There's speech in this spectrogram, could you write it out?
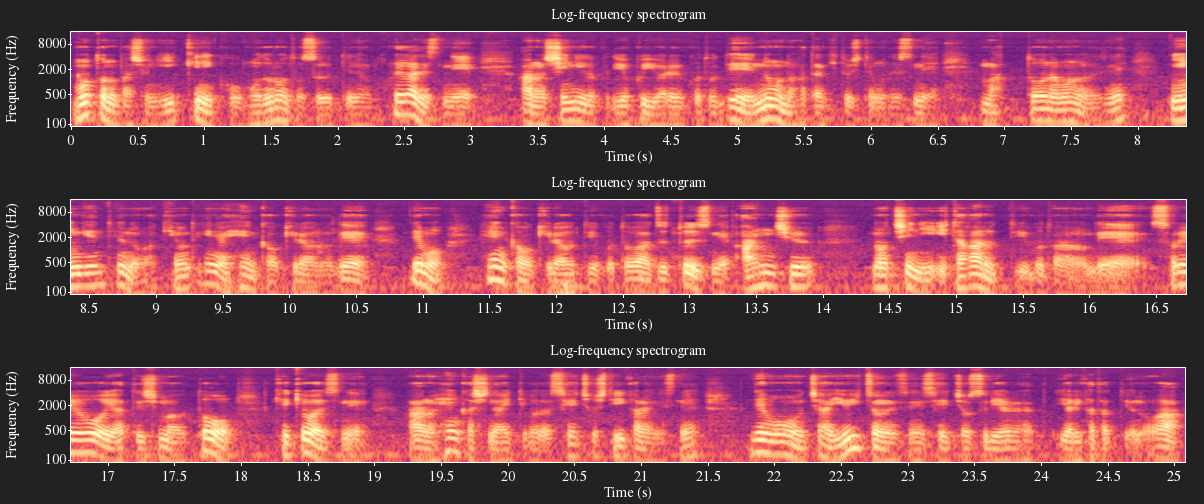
元の場所に一気にこう、戻ろうとするっていうのは、これがですね、あの、心理学でよく言われることで、脳の働きとしてもですね、まっとうなものですね。人間っていうのは基本的には変化を嫌うので、でも、変化を嫌うっていうことは、ずっとですね、安住、の地にいたがるっていうことなので、それをやってしまうと、結局はですね、あの変化しないっていうことは成長していかないんですね。でも、じゃあ唯一のですね、成長するやり方っていうのは、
